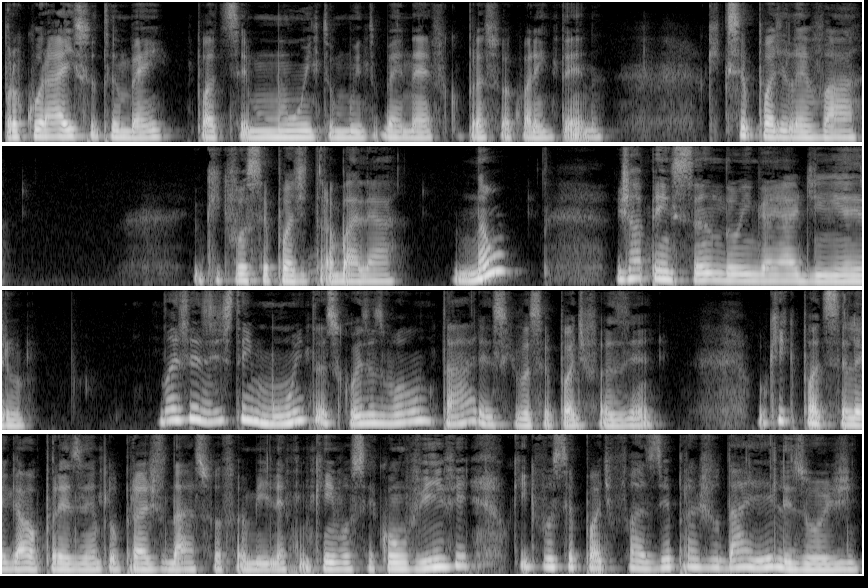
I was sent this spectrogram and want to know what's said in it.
procurar isso também pode ser muito, muito benéfico para sua quarentena. Que, que você pode levar? O que, que você pode trabalhar? Não já pensando em ganhar dinheiro, mas existem muitas coisas voluntárias que você pode fazer. O que, que pode ser legal, por exemplo, para ajudar a sua família com quem você convive? O que, que você pode fazer para ajudar eles hoje?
